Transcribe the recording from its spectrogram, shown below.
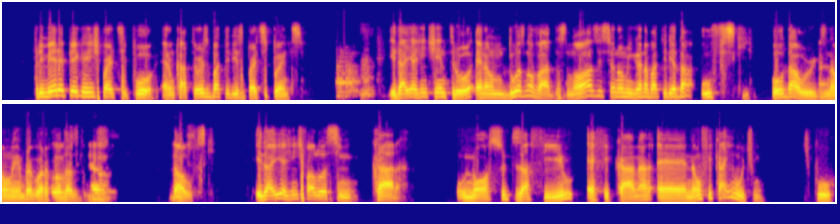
primeiro EP que a gente participou, eram 14 baterias participantes. E daí a gente entrou, eram duas novatas. Nós e, se eu não me engano, a bateria da UFSC. Ou da URGS, não lembro agora qual das duas. Da UFSC. E daí a gente falou assim, cara, o nosso desafio é ficar na, é não ficar em último. Tipo,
